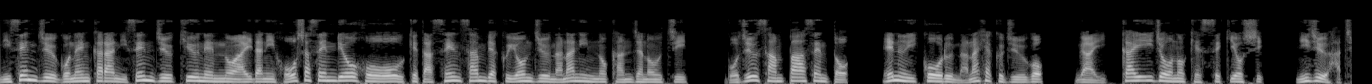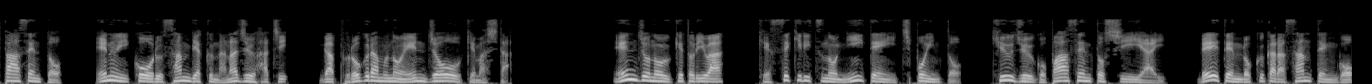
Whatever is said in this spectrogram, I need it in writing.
2015年から2019年の間に放射線療法を受けた1347人の患者のうち、53%、N イコール715が1回以上の欠席をし、28%、N イコール378がプログラムの援助を受けました。援助の受け取りは、欠席率の2.1ポイント、95%CI、0.6から3.5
